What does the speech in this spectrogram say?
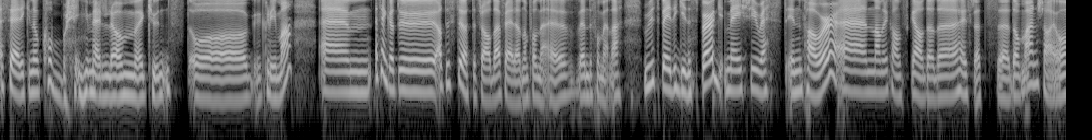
jeg ser ikke noe kobling mellom kunst og klima. Eh, jeg tenker at du, at du støter fra deg flere enn, med, enn du får med deg. Ruth Bader Ginsburg, 'May she rest in power', eh, den amerikanske avdøde høyesterettsdommeren, sa jo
